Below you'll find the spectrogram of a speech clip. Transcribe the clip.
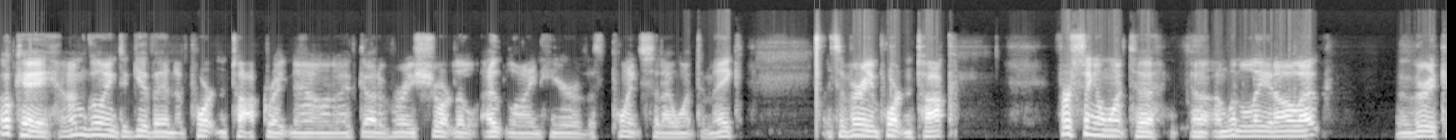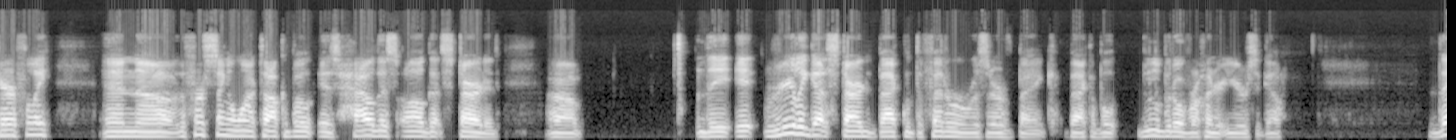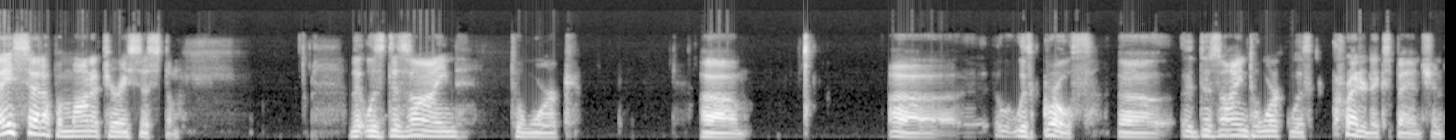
Okay, I'm going to give an important talk right now, and I've got a very short little outline here of the points that I want to make. It's a very important talk. First thing I want to, uh, I'm going to lay it all out uh, very carefully. And uh, the first thing I want to talk about is how this all got started. Uh, the It really got started back with the Federal Reserve Bank, back about a little bit over 100 years ago they set up a monetary system that was designed to work um, uh, with growth, uh, designed to work with credit expansion.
